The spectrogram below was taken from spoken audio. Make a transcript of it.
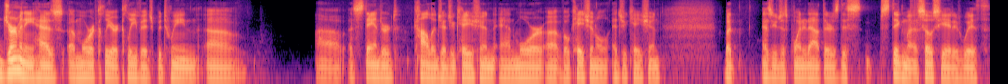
Germany has a more clear cleavage between uh, uh, a standard college education and more uh, vocational education. But as you just pointed out, there's this stigma associated with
